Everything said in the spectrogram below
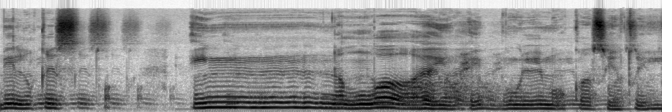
بالقسط. إن الله يحب المقسطين.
